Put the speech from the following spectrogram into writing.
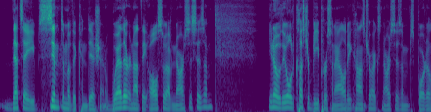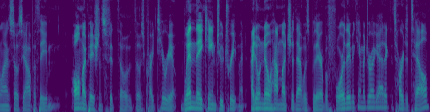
that's a symptom of the condition. Whether or not they also have narcissism, you know, the old cluster B personality constructs, narcissism, borderline sociopathy, all my patients fit those, those criteria when they came to treatment. I don't know how much of that was there before they became a drug addict. It's hard to tell.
